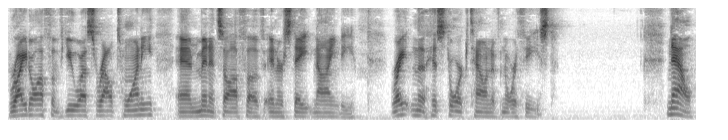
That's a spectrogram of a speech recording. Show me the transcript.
right off of US Route 20 and minutes off of Interstate 90, right in the historic town of Northeast. Now,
